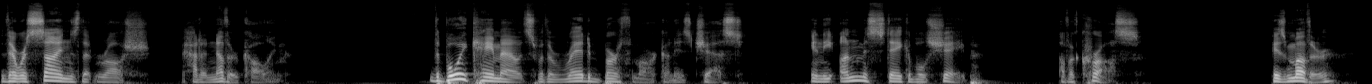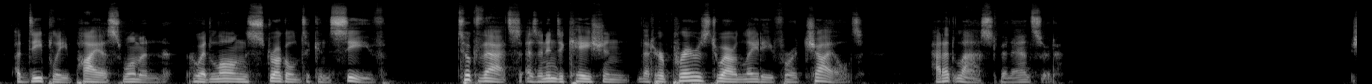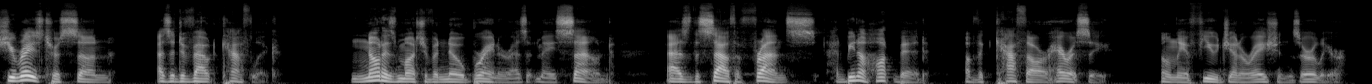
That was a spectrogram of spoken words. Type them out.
there were signs that Roch had another calling. The boy came out with a red birthmark on his chest, in the unmistakable shape of a cross. His mother, a deeply pious woman who had long struggled to conceive, took that as an indication that her prayers to Our Lady for a child had at last been answered. She raised her son as a devout Catholic, not as much of a no brainer as it may sound, as the south of France had been a hotbed of the Cathar heresy only a few generations earlier.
